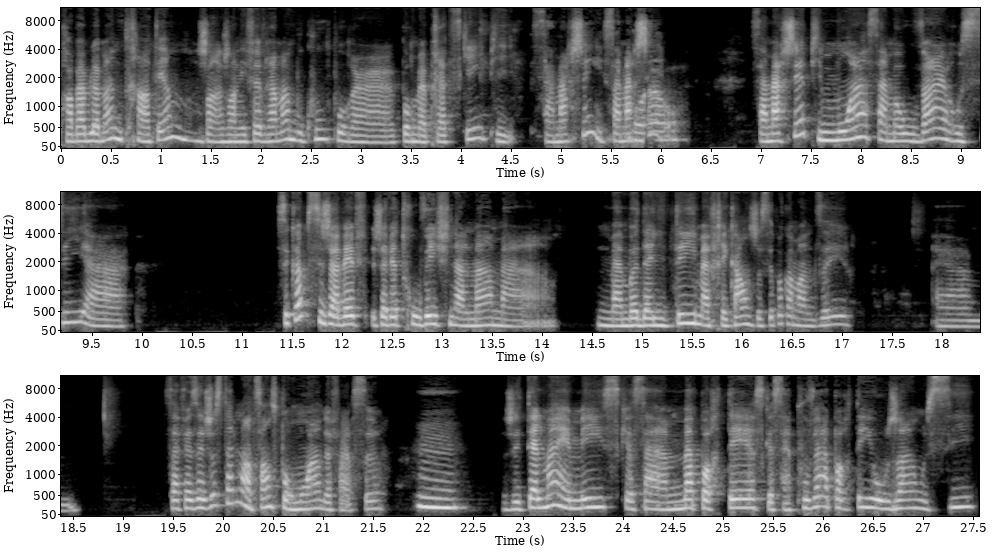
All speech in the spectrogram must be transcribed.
probablement une trentaine. J'en ai fait vraiment beaucoup pour, euh, pour me pratiquer. Puis ça marchait, ça marchait. Ça marchait. Puis moi, ça m'a ouvert aussi à. C'est comme si j'avais trouvé finalement ma, ma modalité, ma fréquence, je ne sais pas comment le dire. Euh, ça faisait juste tellement de sens pour moi de faire ça. Hmm. J'ai tellement aimé ce que ça m'apportait, ce que ça pouvait apporter aux gens aussi.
